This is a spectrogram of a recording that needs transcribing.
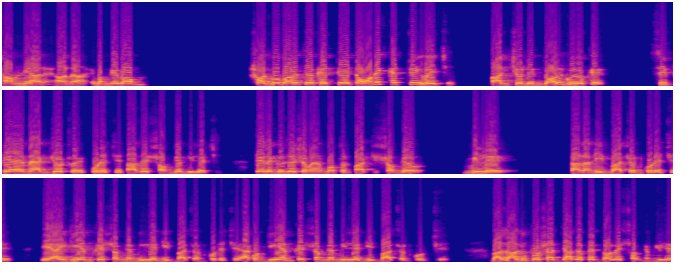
সামনে আনা এবং এবং সর্বভারতীয় ক্ষেত্রে এটা অনেক ক্ষেত্রেই হয়েছে। আঞ্চলিক দলগুলোকে সিপিআইএম একজোট হয়ে করেছে, তাদের সঙ্গে মিলেছে। তেলেগু দেশমের মতন পার্টির সঙ্গেও মিলে তারা নির্বাচন করেছে। এআইডিএমকে সঙ্গে মিলে নির্বাচন করেছে, এখন ডিএমকে সঙ্গে মিলে নির্বাচন করছে, বা লালু প্রসাদ যাদবের দলের সঙ্গে মিলে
